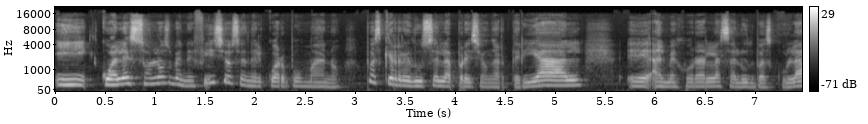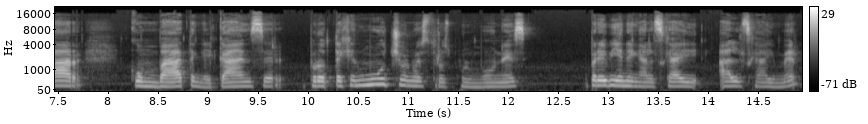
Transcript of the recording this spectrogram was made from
¿Y cuáles son los beneficios en el cuerpo humano? Pues que reduce la presión arterial, eh, al mejorar la salud vascular, combaten el cáncer, protegen mucho nuestros pulmones, previenen Alzheimer.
